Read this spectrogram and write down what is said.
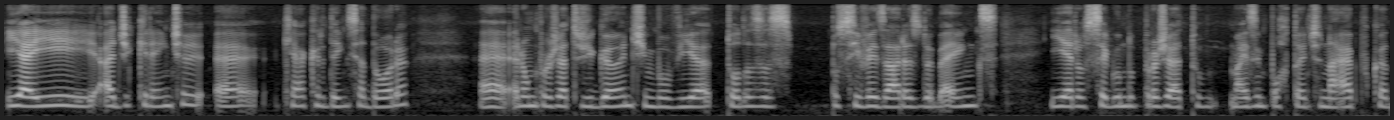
e aí, a adquirente, é, que é a credenciadora, é, era um projeto gigante, envolvia todas as possíveis áreas do Banks, e era o segundo projeto mais importante na época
